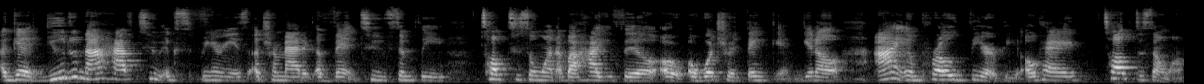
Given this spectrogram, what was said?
Again, you do not have to experience a traumatic event to simply talk to someone about how you feel or, or what you're thinking. You know, I am pro therapy, okay? Talk to someone.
